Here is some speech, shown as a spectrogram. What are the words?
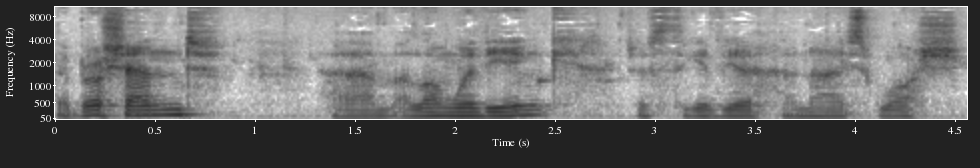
the brush end um, along with the ink just to give you a nice wash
